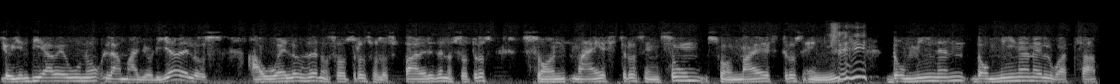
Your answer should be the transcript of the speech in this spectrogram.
Y hoy en día ve uno, la mayoría de los abuelos de nosotros o los padres de nosotros son maestros en Zoom, son maestros en dominan, dominan el WhatsApp.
